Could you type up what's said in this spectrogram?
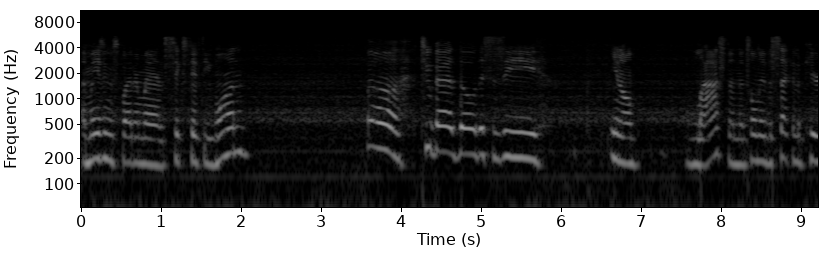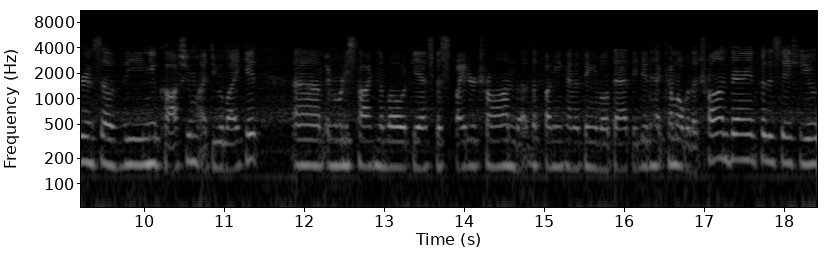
Amazing Spider-Man 651. Uh, too bad though. This is the, you know, last, and it's only the second appearance of the new costume. I do like it. Um, everybody's talking about, yes, the Spider-Tron, the, the funny kind of thing about that. They did come up with a Tron variant for this issue.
